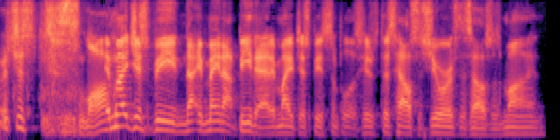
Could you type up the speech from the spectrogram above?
It's just, it's law. It might just be. It may not be that. It might just be as simple as here's this house is yours, this house is mine.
